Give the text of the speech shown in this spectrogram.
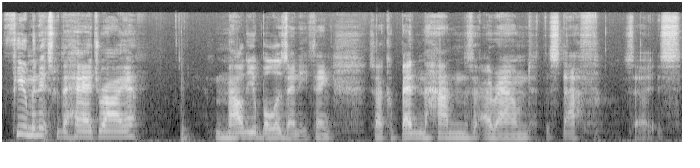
few minutes with a hairdryer, malleable as anything, so I could bend the hands around the staff. So it's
